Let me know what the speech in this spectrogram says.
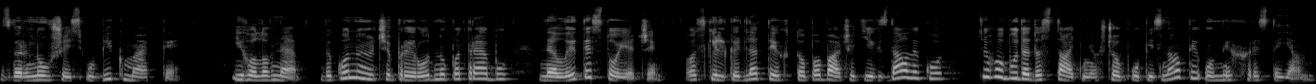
звернувшись у бік Мекки. І головне, виконуючи природну потребу, не лити стоячи, оскільки для тих, хто побачить їх здалеку, цього буде достатньо, щоб упізнати у них християн.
